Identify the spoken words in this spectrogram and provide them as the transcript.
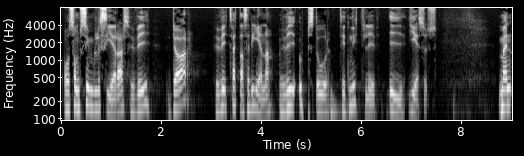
Och som symboliserar hur vi dör, hur vi tvättas rena, hur vi uppstår till ett nytt liv i Jesus. Men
